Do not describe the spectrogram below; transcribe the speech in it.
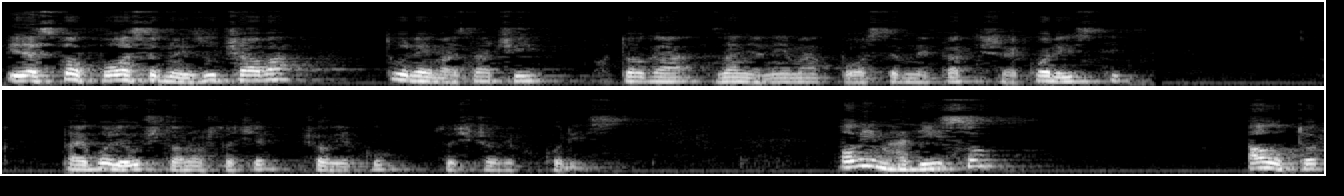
i da se to posebno izučava, tu nema znači od toga znanja nema posebne praktične koristi pa je bolje učiti ono što će čovjeku, što će čovjeku koristiti. Ovim hadisom autor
